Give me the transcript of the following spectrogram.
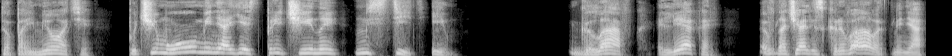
то поймете, почему у меня есть причины мстить им. Главк, лекарь, вначале скрывал от меня,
